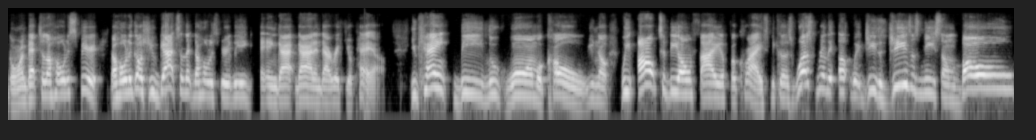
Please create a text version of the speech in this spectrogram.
going back to the Holy Spirit, the Holy Ghost, you got to let the Holy Spirit lead and guide, guide and direct your path. You can't be lukewarm or cold. You know, we ought to be on fire for Christ because what's really up with Jesus? Jesus needs some bold,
